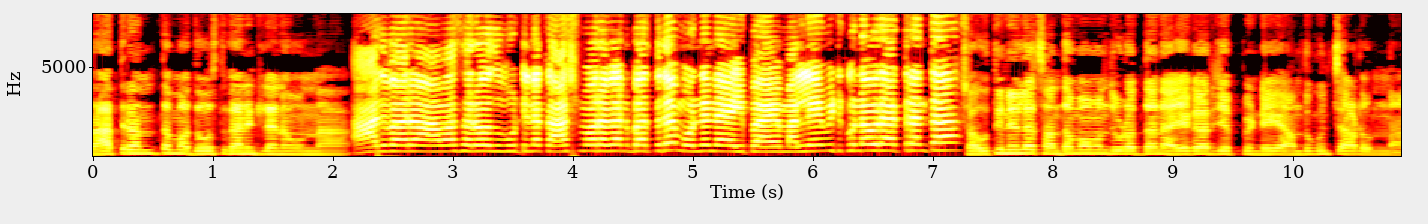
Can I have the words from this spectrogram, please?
రాత్రి అంతా మా దోస్తు గానిట్లోనే ఉన్నా. ఆదివారం అమాస రోజు పుట్టిన కాశ్మీర గాని బర్త్డే మొన్ననే అయిపోయాయి మళ్ళీ ఏం పెట్టుకున్నావు రాత్రంతా? చౌతి నెల సందమామని చూడొద్దని అయ్యగారు చెప్పిండి అందుగురించి ఆడున్నా.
